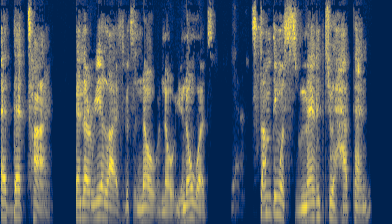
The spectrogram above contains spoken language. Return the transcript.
at that time. And I realized, no, no, you know what? Yeah. Something was meant to happen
